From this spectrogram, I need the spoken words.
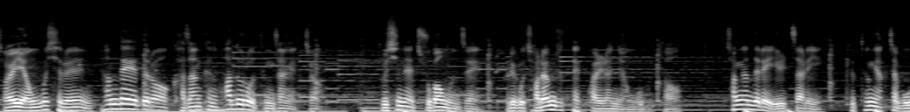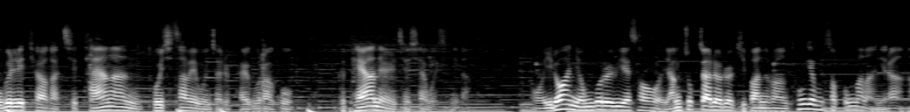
저희 연구실은 현대에 들어 가장 큰 화두로 등장했죠. 도시 내 주거 문제, 그리고 저렴주택 관련 연구부터 청년들의 일자리, 교통약자 모빌리티와 같이 다양한 도시사회 문제를 발굴하고 그 대안을 제시하고 있습니다. 어, 이러한 연구를 위해서 양쪽 자료를 기반으로 한 통계 분석뿐만 아니라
